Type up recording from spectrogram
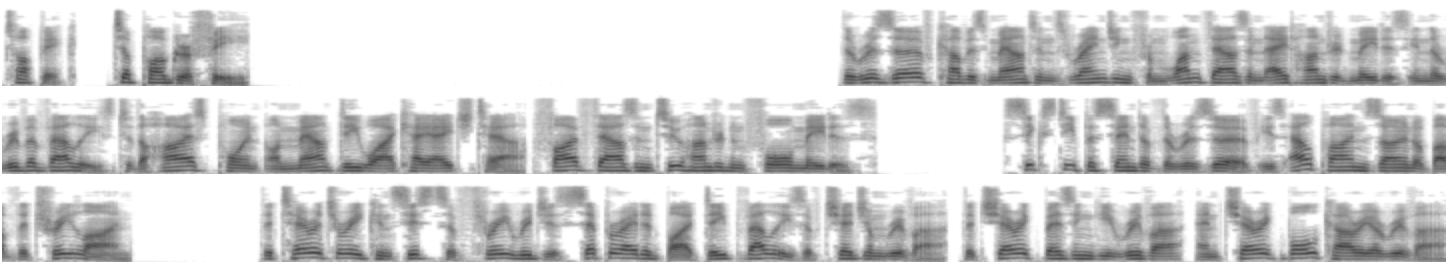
Topic: Topography The reserve covers mountains ranging from 1,800 metres in the river valleys to the highest point on Mount Dykh Tau 5,204 metres. 60% of the reserve is alpine zone above the tree line. The territory consists of three ridges separated by deep valleys of Chegem River, the Cherek-Bezengy River, and Cherek-Balkaria River.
